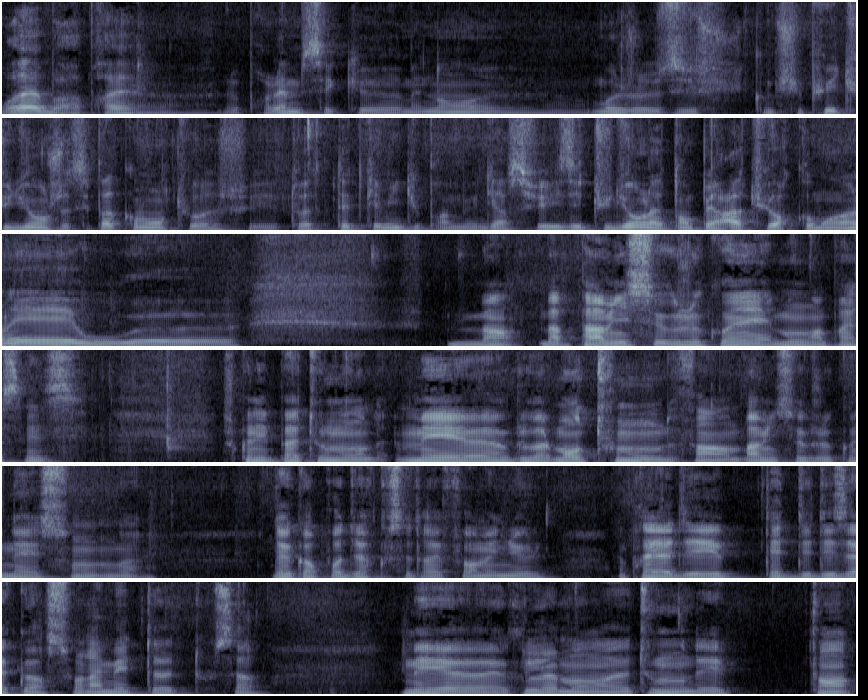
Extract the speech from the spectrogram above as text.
Ouais, bah après, euh, le problème, c'est que maintenant, euh, moi, je, comme je suis plus étudiant, je sais pas comment, tu vois, toi, peut-être Camille, tu pourras me dire, chez les étudiants, la température, comment elle est, ou... Ben, bah, parmi ceux que je connais, bon, après, c'est, je connais pas tout le monde, mais globalement, tout le monde, enfin, parmi ceux que je connais, sont d'accord pour dire que cette réforme est nulle. Après, il y a peut-être des désaccords sur la méthode, tout ça. Mais euh, globalement, euh, tout le monde est. Enfin,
